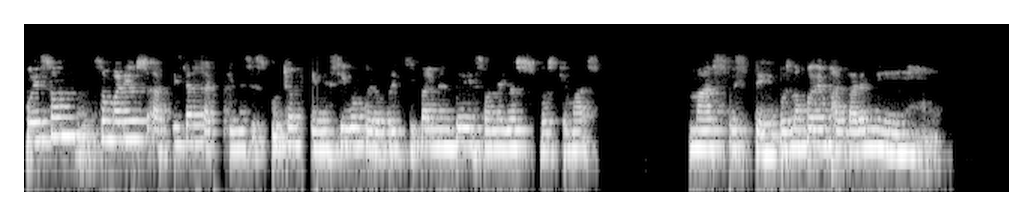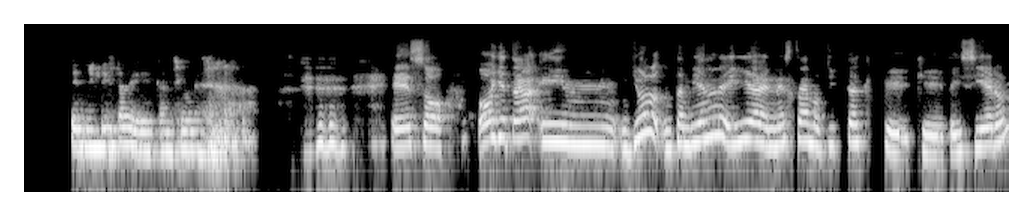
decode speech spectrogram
pues son, son varios artistas a quienes escucho, a quienes sigo, pero principalmente son ellos los que más, más, este, pues no pueden faltar en mi, en mi lista de canciones. Eso. Oye, Ta, y mm, yo también leía en esta notita que, que te hicieron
